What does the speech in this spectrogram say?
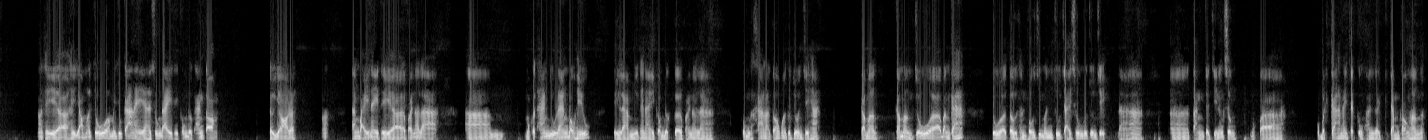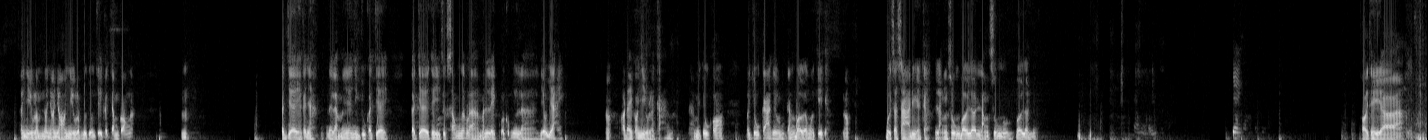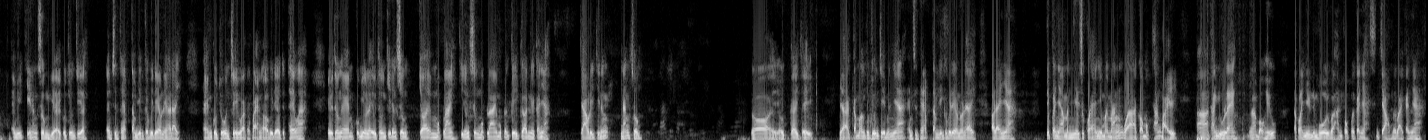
Nó thì à, hy vọng là chú mấy chú cá này à, xuống đây thì cũng được an toàn tự do rồi. Đó. tháng 7 này thì à, phải nói là à, một cái tháng du lan báo hiếu. Thì làm như thế này công đức ờ, phải nói là cũng khá là tốt rồi cô chú anh chị ha cảm ơn cảm ơn chú ờ, bán cá. Chú ở từ thành phố Hồ Chí Minh chú chạy xuống của chú anh chị đã à, tặng cho chị Nắng Xuân một à, một bịch cá này chắc cũng khoảng gần trăm con hơn á. Thấy nhiều lắm nó nhỏ nhỏ nhiều lắm của chú anh chị cả trăm con á. Ừ. cá chê ha cả nhà? Đây là mấy những chú cá chê. Cá chê thì sức sống rất là mãnh liệt và cũng như là dẻo dai. Đó. ở đây có nhiều là cá à, mấy chú có mấy chú cá kêu đang bơi ở ngoài kia kìa. Đó bơi xa xa đi kìa. Lặn xuống bơi lên lặn xuống nữa, bơi lên nữa. thôi thì à, em với chị Nắng Xuân về cô chú anh chị ơi. Em xin phép tạm dừng cái video này ở đây. Hẹn cô chú anh chị và các bạn ở video tiếp theo ha. Yêu thương em cũng như là yêu thương chị Nắng Xuân. Cho em một like chị Nắng Xuân một like một đăng ký kênh ngay cả nhà. Chào đi chị Nắng Nắng Xuân. Rồi ok chị dạ cảm ơn cô chú anh chị mình nha em xin phép tạm dừng cái video này đây. Ở đây nha. Chúc cả nhà mình nhiều sức khỏe nhiều may mắn và có một tháng 7 à, tháng du lan à, báo hiếu thật là nhiều niềm vui và hạnh phúc với cả nhà. Xin chào bye bye cả nhà.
